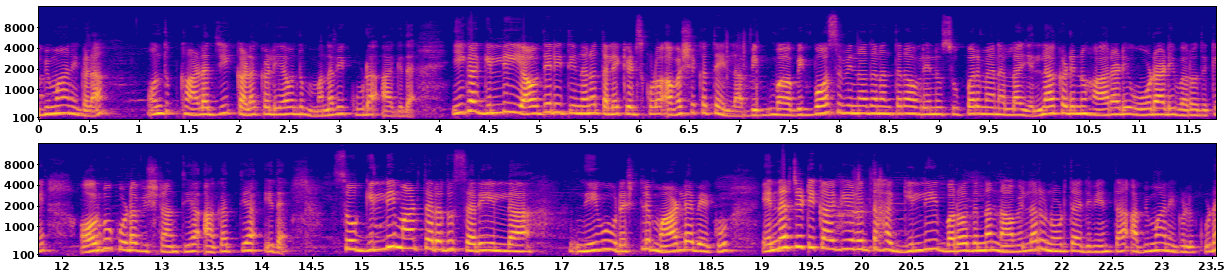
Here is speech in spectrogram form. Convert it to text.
ಅಭಿಮಾನಿಗಳ ಒಂದು ಕಾಳಜಿ, ಕಳಕಳಿಯ ಒಂದು ಮನವಿ ಕೂಡ ಆಗಿದೆ. ಈಗ ಗಿಲ್ಲಿ ಯಾವುದೇ ರೀತಿಯಿಂದನೂ ತಲೆ ಕೆಡಿಸ್ಕೊಳ್ಳೋ ಅವಶ್ಯಕತೆ ಇಲ್ಲ. ಬಿಗ್ ಬಿಗ್ ಬಾಸ್ ವಿನ್ನಾದ ನಂತರ ಅವರೇನು ಸೂಪರ್ ಮ್ಯಾನ್ ಅಲ್ಲ, ಎಲ್ಲ ಕಡೆನೂ ಹಾರಾಡಿ, ಓಡಾಡಿ ಬರೋದಕ್ಕೆ ಅವ್ರಿಗೂ ಕೂಡ ವಿಶ್ರಾಂತಿಯ ಅಗತ್ಯ ಇದೆ. ಸೊ ಗಿಲ್ಲಿ ಮಾಡ್ತಾ ಇರೋದು ಸರಿ ಇಲ್ಲ. ನೀವು ರೆಸ್ಟ್ಲೆ ಮಾಡಲೇಬೇಕು. ಎನರ್ಜೆಟಿಕ್ ಆಗಿರುವಂತಹ ಗಿಲ್ಲಿ ಬರೋದನ್ನು ನಾವೆಲ್ಲರೂ ನೋಡ್ತಾ ಇದ್ದೀವಿ ಅಂತ ಅಭಿಮಾನಿಗಳು ಕೂಡ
